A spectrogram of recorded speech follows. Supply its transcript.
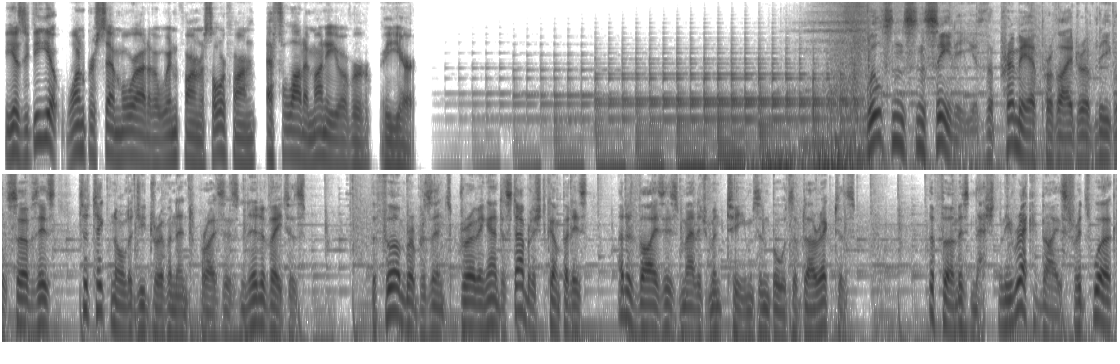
because if you get 1% more out of a wind farm or solar farm, that's a lot of money over a year. Wilson Sonsini is the premier provider of legal services to technology driven enterprises and innovators. The firm represents growing and established companies and advises management teams and boards of directors. The firm is nationally recognized for its work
